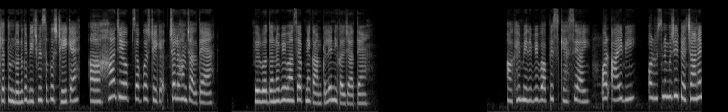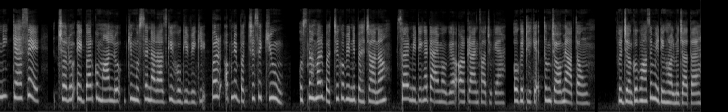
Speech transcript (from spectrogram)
क्या तुम दोनों के बीच में सब कुछ ठीक है? आ, हाँ जी अब सब कुछ ठीक है। चलो हम चलते हैं। फिर वो दोनों भी वहाँ से अपने काम के लिए निकल जाते हैं। आखिर मेरी भी वापस कैसे आई? और आई भी? और उसने मुझे पहचाना नहीं कैसे? चलो एक बार को मान लो कि मुझसे नाराज़गी होगी विकी। पर अपने बच्चे से क्यों? उसने हमारे बच्चे को भी नहीं पहचाना। सर मीटिंग का टाइम हो गया और क्लाइंट्स आ चुके हैं। ओके, ठीक है, तुम जाओ, मैं आता हूँ। फिर जंकुक वहाँ से मीटिंग हॉल में जाता है।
